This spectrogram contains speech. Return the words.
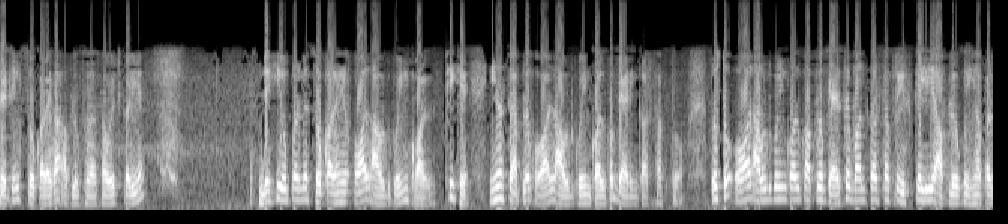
सेटिंग शो करेगा। आप लोग थोड़ा सा वेट करिए। देखिए ऊपर में शो कर रहे हैं ऑल आउटगोइंग कॉल ठीक है यहाँ से आप लोग ऑल आउट गोइंग कॉल को बैरिंग कर सकते हो। दोस्तों ऑल आउट गोइंग कॉल को आप लोग कैसे बंद कर सकते हो इसके लिए आप लोगों को यहाँ पर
